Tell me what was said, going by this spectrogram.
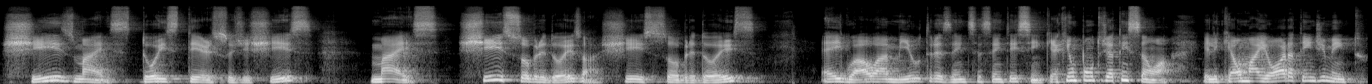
x mais 2 terços de x mais x sobre 2, ó, x sobre 2 é igual a 1.365. E aqui um ponto de atenção, ó. ele quer o maior atendimento.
